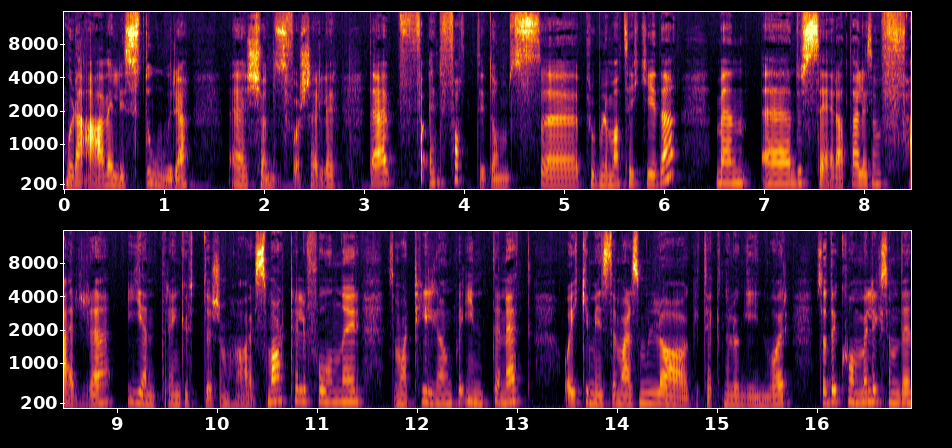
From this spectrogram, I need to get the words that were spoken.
Hvor det er veldig store eh, kjønnsforskjeller. Det er en fattigdomsproblematikk i det, men eh, du ser at det er liksom færre jenter enn gutter som har smarttelefoner, som har tilgang på internett, og ikke minst hvem er det som lager teknologien vår. Så det kommer liksom det,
